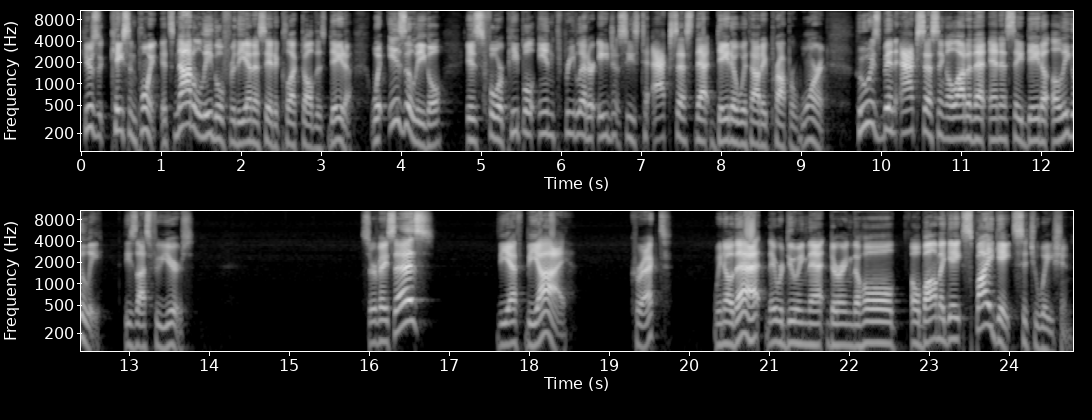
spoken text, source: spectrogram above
Here's a case in point it's not illegal for the NSA to collect all this data. What is illegal is for people in three letter agencies to access that data without a proper warrant. Who has been accessing a lot of that NSA data illegally these last few years? Survey says the FBI, correct? We know that. They were doing that during the whole Obamagate, Spygate situation.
